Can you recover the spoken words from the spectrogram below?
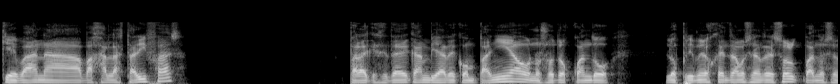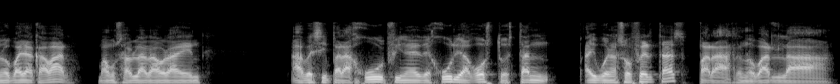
que van a bajar las tarifas para que se tenga que cambiar de compañía o nosotros cuando los primeros que entramos en Resol, cuando se nos vaya a acabar, vamos a hablar ahora en a ver si para julio, finales de julio, agosto están hay buenas ofertas para renovar la,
